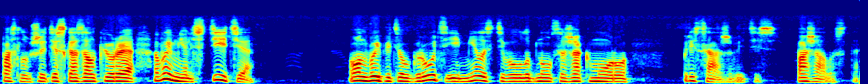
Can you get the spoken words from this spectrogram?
«Послушайте», — сказал Кюре, — «вы мне льстите». Он выпятил грудь и милостиво улыбнулся Жак Мору. «Присаживайтесь, пожалуйста».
